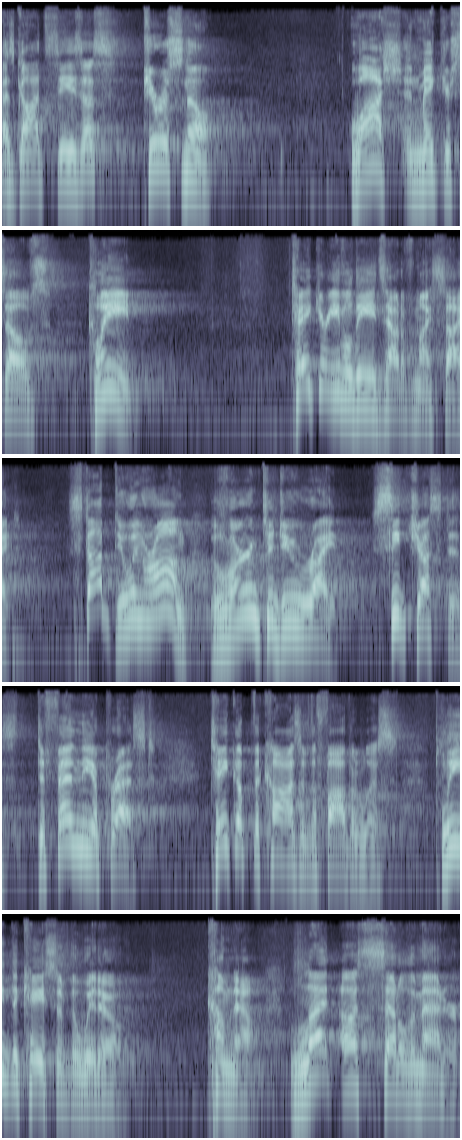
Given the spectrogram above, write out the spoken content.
as God sees us, pure as snow. Wash and make yourselves clean Take your evil deeds out of my sight. Stop doing wrong. Learn to do right. Seek justice. Defend the oppressed. Take up the cause of the fatherless. Plead the case of the widow. Come now, let us settle the matter.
